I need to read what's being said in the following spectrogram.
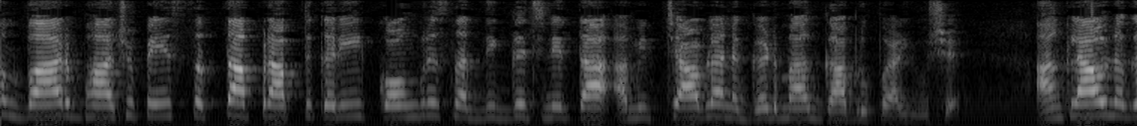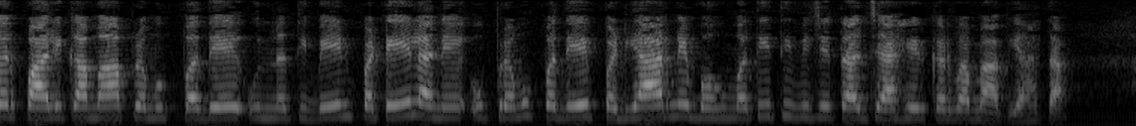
પ્રથમવાર ભાજપે સત્તા પ્રાપ્ત કરી કોંગ્રેસના દિગ્ગજ નેતા અમિત ચાવડાના ગઢમાં ગાબડું પાડ્યું છે. આંકલાવ નગરપાલિકામાં પ્રમુખપદે ઉન્નતિબેન પટેલ અને ઉપપ્રમુખપદે પઢિયારને બહુમતીથી વિજેતા જાહેર કરવામાં આવ્યા હતા.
